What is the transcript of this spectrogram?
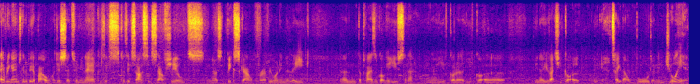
every game's going to be a battle. I just said to him in there because it's because it's us. It's South Shields. You know, it's a big scout for everyone in the league, and the players have got to get used to that. You know, you've got to you've got to you know you've actually got to take that on board and enjoy it.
